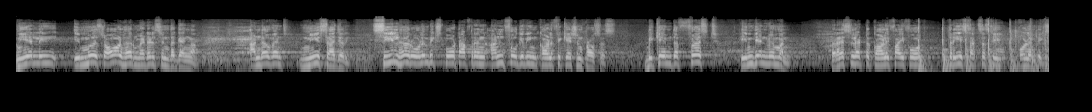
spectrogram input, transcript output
nearly immersed all her medals in the Ganga, underwent knee surgery, sealed her Olympic sport after an unforgiving qualification process, became the first Indian woman wrestler to qualify for three successive Olympics.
